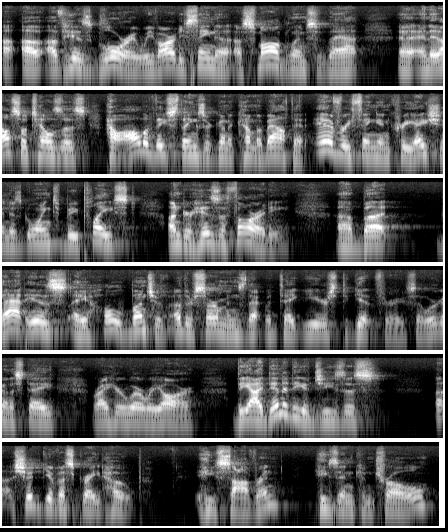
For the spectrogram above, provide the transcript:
uh, of his glory. We've already seen a, a small glimpse of that. Uh, and it also tells us how all of these things are going to come about, that everything in creation is going to be placed under his authority. Uh, but that is a whole bunch of other sermons that would take years to get through. So we're going to stay right here where we are. The identity of Jesus uh, should give us great hope. He's sovereign, he's in control.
